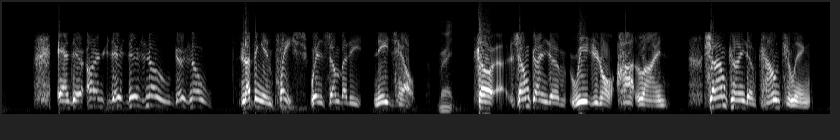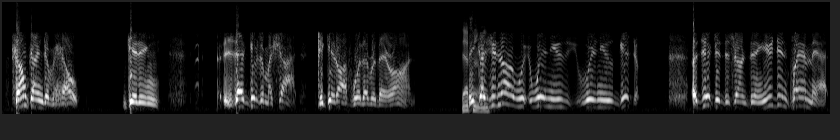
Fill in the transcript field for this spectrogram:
and there are there there's no there's no nothing in place when somebody needs help. Right. So, uh, some kind of regional hotline, some kind of counseling, some kind of help getting that gives them a shot to get off whatever they're on. Definitely. Because you know when you when you get addicted to something, you didn't plan that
